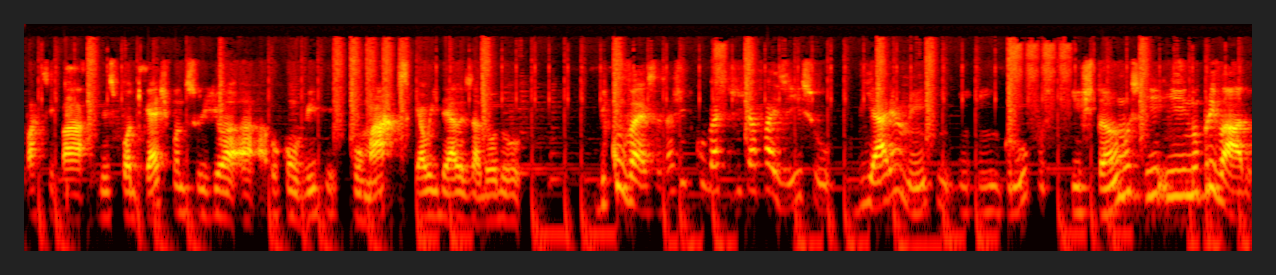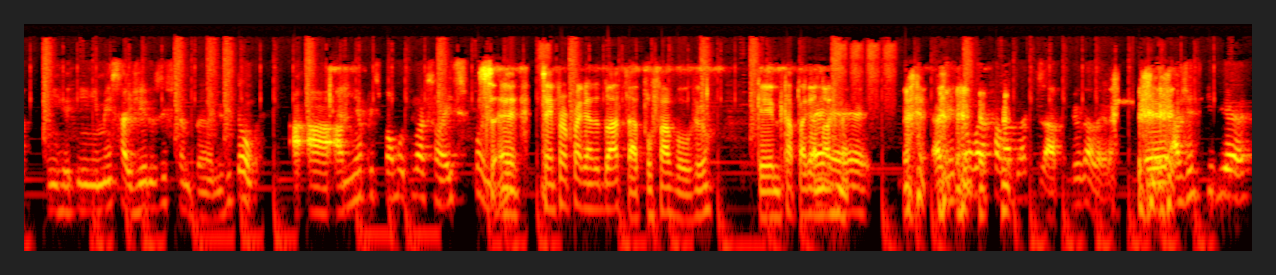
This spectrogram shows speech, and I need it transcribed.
participar desse podcast, quando surgiu a, a, o convite por Marcos, que é o idealizador do, de conversas. A gente conversa, a gente já faz isso diariamente em, em grupos que estamos e, e no privado, em, em, mensageiros instantâneos. Então, a, a, minha principal motivação é expandir. É, sem propaganda do WhatsApp, por favor, viu? Porque ele tá pagando é, nós. A gente não vai falar do WhatsApp, viu, galera? É, a, gente queria,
